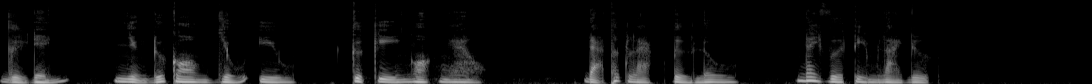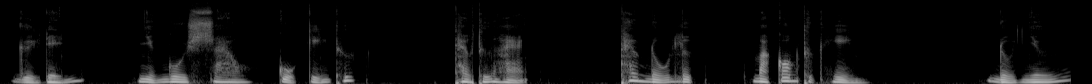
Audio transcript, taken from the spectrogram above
Gửi đến những đứa con dấu yêu cực kỳ ngọt ngào, đã thất lạc từ lâu, nay vừa tìm lại được. Gửi đến những ngôi sao của kiến thức. Theo thứ hạng, theo nỗ lực mà con thực hiện. Nỗi nhớ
